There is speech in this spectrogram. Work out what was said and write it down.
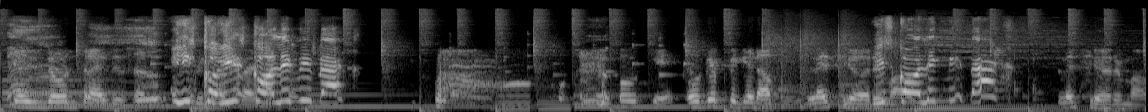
Guys, don't try this. He's, not he's calling me back. okay, okay, pick it up. Let's hear him out. He's out. calling me back. Let's hear him out.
